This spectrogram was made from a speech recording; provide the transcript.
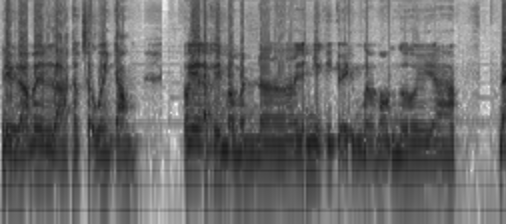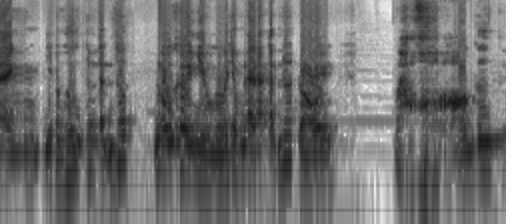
cái điều đó mới là thật sự quan trọng có nghĩa là khi mà mình uh, giống như cái chuyện mà mọi người uh, đang dần hướng tới tỉnh thức đôi khi nhiều người trong đây đã tỉnh hết rồi mà họ, họ cứ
